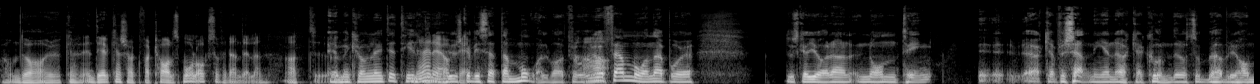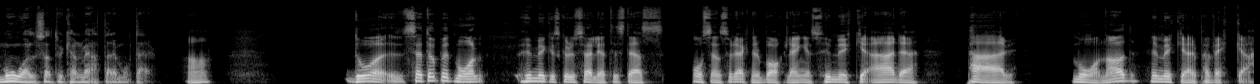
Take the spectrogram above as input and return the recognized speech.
om du har, en del kanske har kvartalsmål också för den delen. Att, ja, men krångla inte till nej. Nej, Hur okay. ska vi sätta mål? Ja. Du har fem månader på det. Du ska göra någonting Eh, Eh, öka försäljningen, öka kunder och så behöver du ha mål så att du kan mäta det mot det här. Ja. Då sätt upp ett mål. Hur mycket ska du sälja tills dess? Och sen så räknar du baklänges. Hur mycket är det per månad? Hur mycket är det per vecka?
